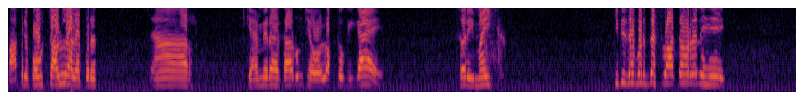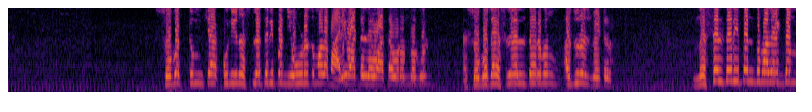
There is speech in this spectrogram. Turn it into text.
बापरे पाऊस चालू झाला परत. यार कॅमेरा काढून ठेवावा लागतो की काय? सॉरी माईक किती जबरदस्त वातावरण हे. सोबत तुमच्या कुणी नसलं तरी पण एवढं तुम्हाला भारी वाटेल हे वातावरण बघून. सोबत असेल तर मग अजूनच बेटर नसेल तरी पण तुम्हाला एकदम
